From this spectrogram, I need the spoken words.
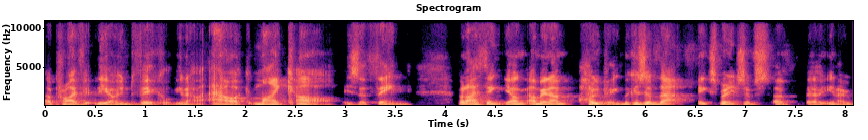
a privately owned vehicle. You know, our my car is a thing, but I think young, I mean, I'm hoping because of that experience of, of uh, you know,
